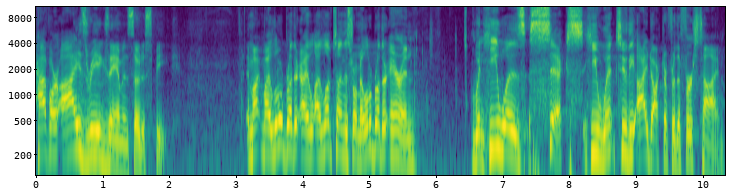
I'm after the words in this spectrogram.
have our eyes re examined, so to speak. And my, my little brother, I, I love telling this story. My little brother Aaron, when he was six, he went to the eye doctor for the first time.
